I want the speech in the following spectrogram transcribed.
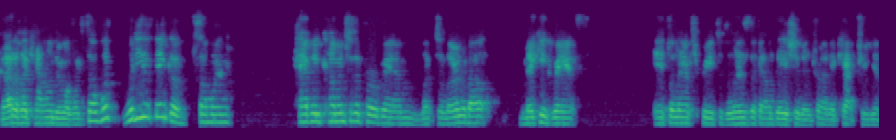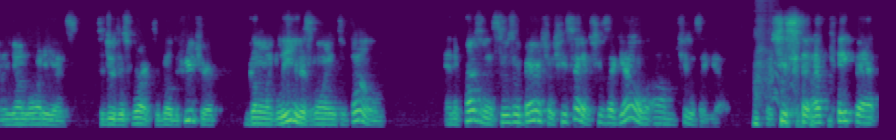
Got on her calendar and was like, so what what do you think of someone having come into the program to learn about making grants in philanthropy through the lens of the foundation and trying to capture a young audience to do this work to build the future, going leaving this going into film. And the president, Susan Berresford, she said it. She's like, yo, um, she didn't say yo but she said, I think that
